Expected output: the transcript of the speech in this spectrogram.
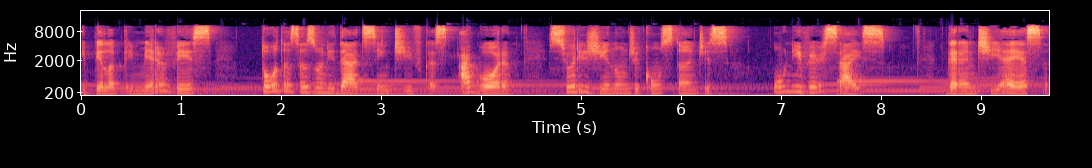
E pela primeira vez, todas as unidades científicas agora se originam de constantes universais. Garantia essa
